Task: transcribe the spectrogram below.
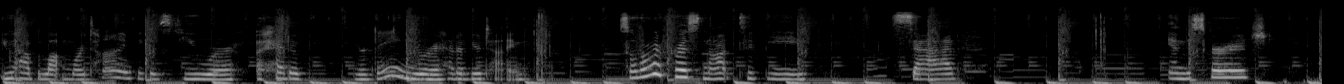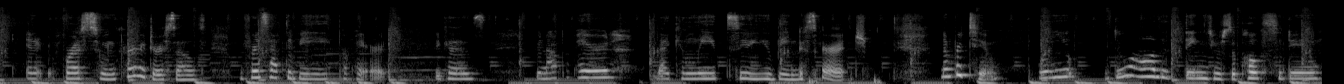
you have a lot more time because you were ahead of your game, you were ahead of your time. So, in order for us not to be sad and discouraged, and for us to encourage ourselves, we first have to be prepared. Because if you're not prepared, that can lead to you being discouraged. Number two, when you do all the things you're supposed to do,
